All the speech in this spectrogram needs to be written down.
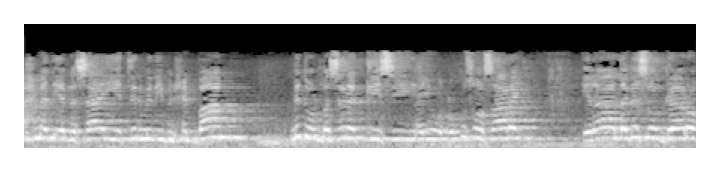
axmed iyo nasaa-i iyo tirmidi ibn xibbaan mid walba sanadkiisii ayuu wuxuu ku soo saaray ilaa laga soo gaaro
